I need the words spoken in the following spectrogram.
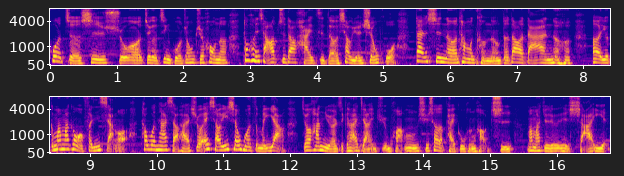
或者是说，这个进国中之后呢，都很想要知道孩子的校园生活，但是呢，他们可能得到的答案呢，呃，有个妈妈跟我分享哦，她问她小孩说，哎，小生活怎么样？结果他女儿只跟他讲一句话，嗯，学校的排骨很好吃。妈妈觉得有点傻眼。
